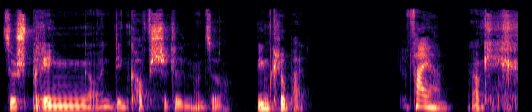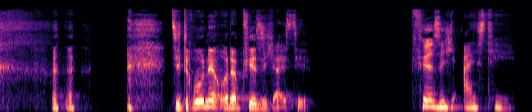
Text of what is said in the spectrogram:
So springen und den Kopf schütteln und so. Wie im Club halt. Feiern. Okay. Zitrone oder Pfirsicheistee? Pfirsich Eistee.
